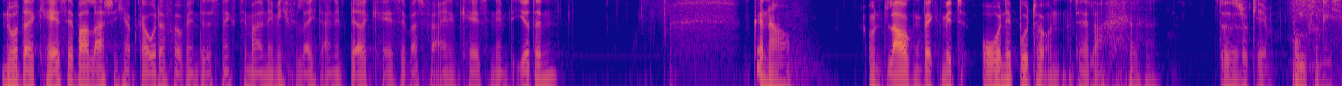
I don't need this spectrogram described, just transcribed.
Nur der Käse war lasch, ich habe Gouda verwendet. Das nächste Mal nehme ich vielleicht einen Bergkäse. Was für einen Käse nehmt ihr denn? Genau. Und Laugen weg mit ohne Butter und Nutella. Das ist okay. Punkt für mich.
